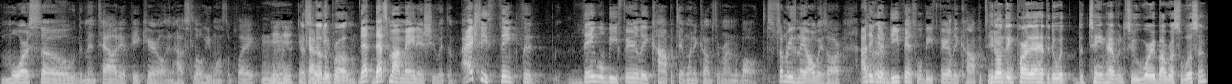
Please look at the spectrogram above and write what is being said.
more so the mentality of Pete Carroll and how slow he wants to play. Mm-hmm. That's another problem. That that's my main issue with them. I actually think that they will be fairly competent when it comes to running the ball. For some reason they always are. I think their defense will be fairly competent. You don't think part of that had to do with the team having to worry about Russell Wilson,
